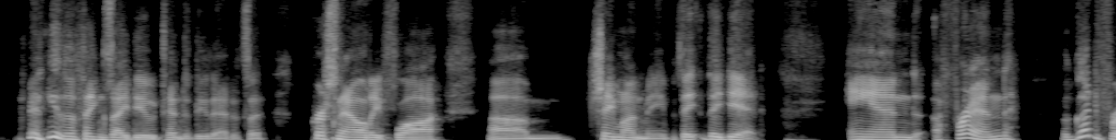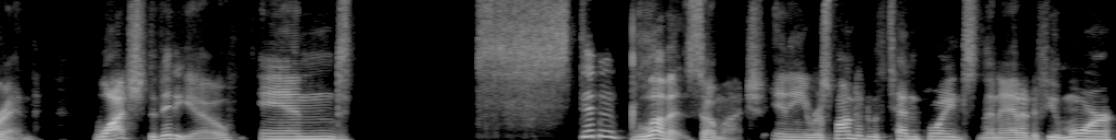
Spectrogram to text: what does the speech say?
many of the things I do tend to do that. It's a personality flaw. Um, shame on me, but they, they did. And a friend, a good friend, watched the video and didn't love it so much. And he responded with 10 points and then added a few more.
